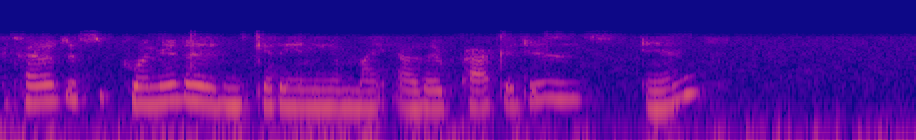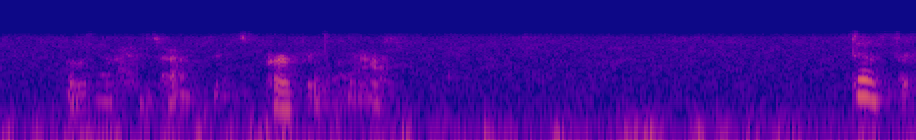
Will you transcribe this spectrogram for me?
I'm kind of disappointed I didn't get any of my other packages in. Oh yeah, his hat is perfect now. Does it?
